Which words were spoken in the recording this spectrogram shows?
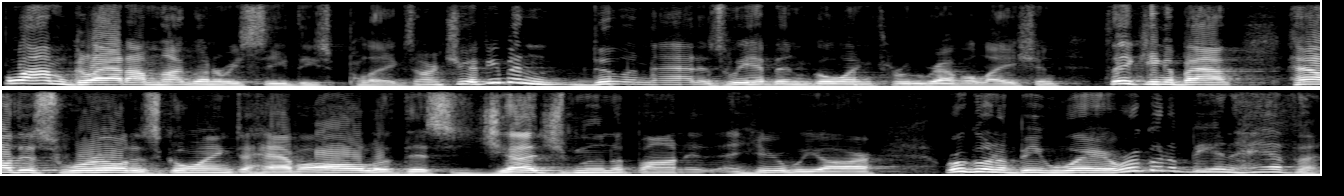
Boy, I'm glad I'm not going to receive these plagues, aren't you? Have you been doing that as we have been going through Revelation, thinking about how this world is going to have all of this judgment upon it? And here we are. We're going to be where? We're going to be in heaven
